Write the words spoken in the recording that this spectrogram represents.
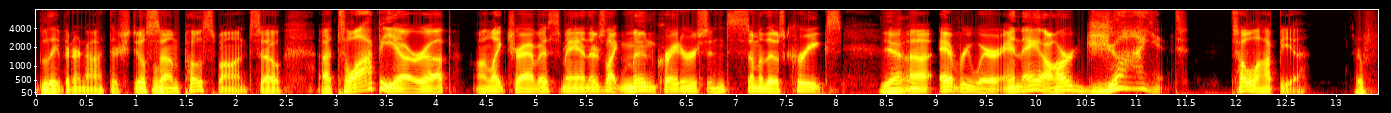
Believe it or not, there's still some post-spawn. So uh, tilapia are up on Lake Travis. Man, there's like moon craters in some of those creeks Yeah. uh, everywhere, and they are giant tilapia. They're f-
